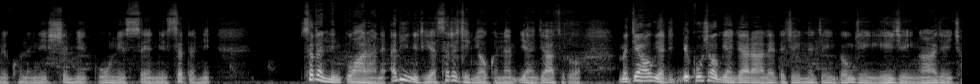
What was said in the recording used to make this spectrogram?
နှစ်ခုနှစ်နှစ်ရှစ်နှစ်ကိုးနှစ်ဆယ်နှစ်၁၇နှစ်ဆက်တဲ့နှစ်သွားတာ ਨੇ အဲ့ဒီနှစ်တည်းကဆက်တဲ့ချိန်မြောက်ကနန်းပြန်ကြဆိုတော့မကြောက်ဘူးဗျဒီတစ်ကို6ပြန်ကြတာလဲတစ်ချိန်နှစ်ချိန်သုံးချိန်လေးချိန်ငါးချိန်6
